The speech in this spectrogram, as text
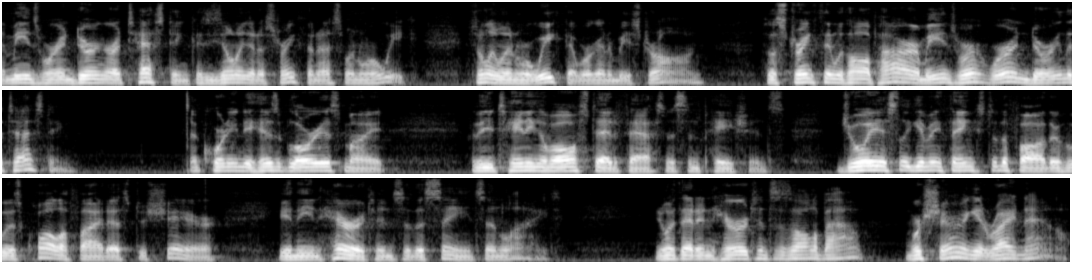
That means we're enduring our testing because He's only going to strengthen us when we're weak. It's only when we're weak that we're going to be strong. So, strengthened with all power means we're, we're enduring the testing according to His glorious might for the attaining of all steadfastness and patience, joyously giving thanks to the Father who has qualified us to share in the inheritance of the saints in light. You know what that inheritance is all about? We're sharing it right now.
